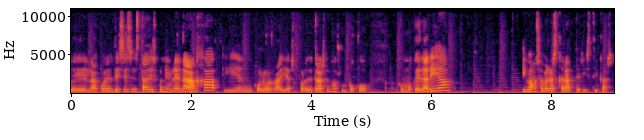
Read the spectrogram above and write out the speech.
Eh, la 46 está disponible en naranja y en color rayas. Por detrás vemos un poco cómo quedaría y vamos a ver las características.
